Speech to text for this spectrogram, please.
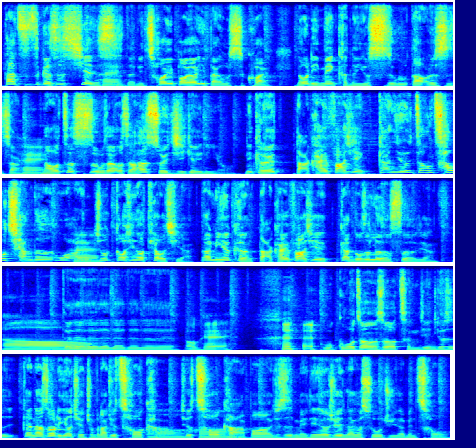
但是这个是现实的，你抽一包要一百五十块，然后里面可能有十五到二十张，然后这十五到二十张它是随机给你哦，你可能打开发现，干有一张超强的，哇，你就高兴到跳起来。那你有可能打开发现，干都是垃圾这样子。哦，对对对对对对对对，OK。我国中的时候，曾经就是干那时候零用钱全部拿去抽卡，哦、就抽卡包，哦、就是每天都去那个书局那边抽，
